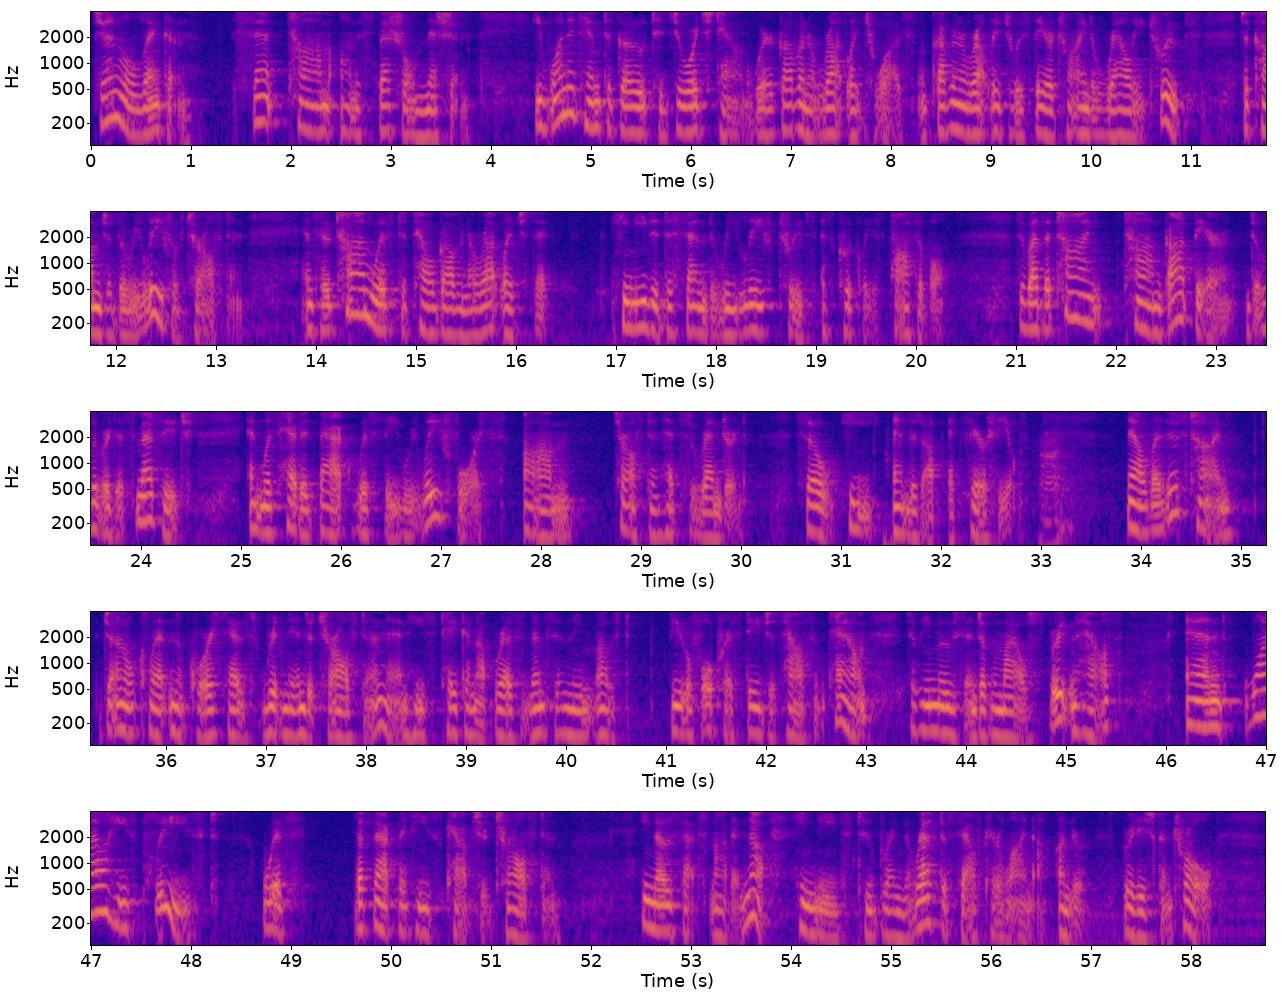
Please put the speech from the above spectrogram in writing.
General Lincoln sent Tom on a special mission. He wanted him to go to Georgetown, where Governor Rutledge was. Governor Rutledge was there trying to rally troops to come to the relief of Charleston. And so Tom was to tell Governor Rutledge that he needed to send the relief troops as quickly as possible. So by the time Tom got there, delivered his message, and was headed back with the relief force, um, Charleston had surrendered. So he ended up at Fairfield. Right. Now, by this time, General Clinton, of course, has ridden into Charleston and he's taken up residence in the most beautiful, prestigious house in town. So he moves into the Miles Brewton house. And while he's pleased with the fact that he's captured Charleston, he knows that's not enough. He needs to bring the rest of South Carolina under British control.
